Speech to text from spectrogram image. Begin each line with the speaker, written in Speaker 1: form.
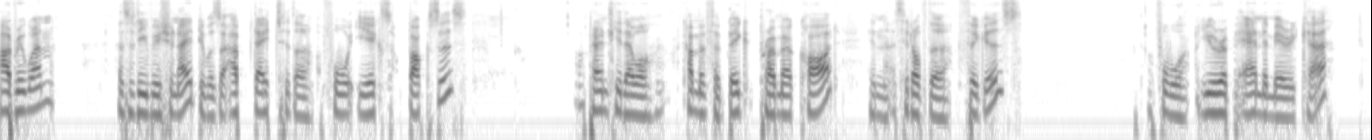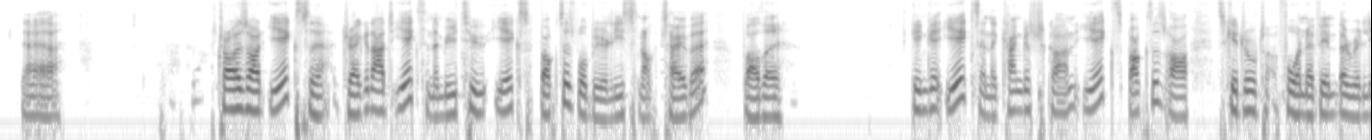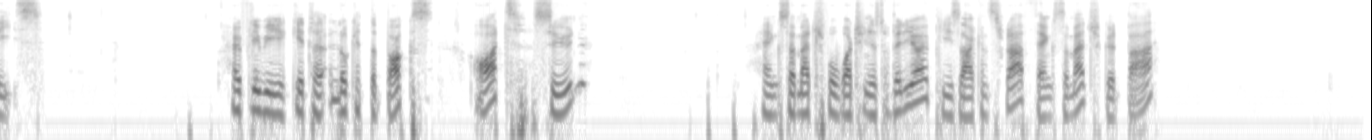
Speaker 1: Hi everyone, as a Deviation 8, there was an update to the 4EX boxes. Apparently they will come with a big promo card instead of the figures for Europe and America. The Charizard EX, the Dragonite EX, and the Mewtwo EX boxes will be released in October, while the Gengar EX and the Kangaskhan EX boxes are scheduled for November release. Hopefully we get a look at the box art soon. Thanks so much for watching this video. Please like and subscribe. Thanks so much. Goodbye.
